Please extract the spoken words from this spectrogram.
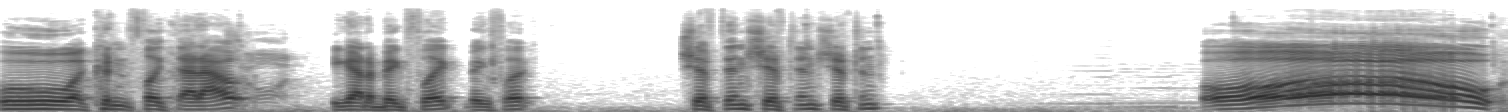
Oh, I couldn't flick that out. You got a big flick, big flick. Shifting, shifting, shifting. Oh!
